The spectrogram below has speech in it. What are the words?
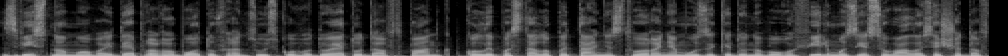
Звісно, мова йде про роботу французького дуету Daft Punk. Коли постало питання створення музики до нового фільму, з'ясувалося, що Daft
